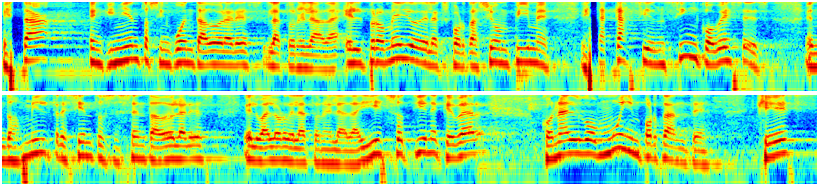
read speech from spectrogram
está en 550 dólares la tonelada. El promedio de la exportación pyme está casi en cinco veces, en 2.360 dólares el valor de la tonelada. Y eso tiene que ver con algo muy importante, que es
